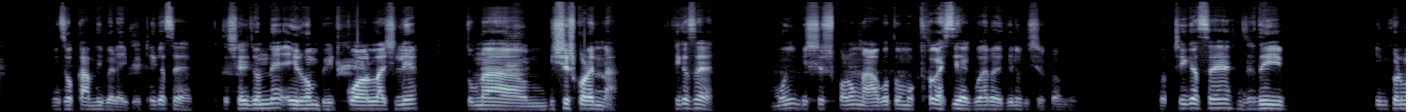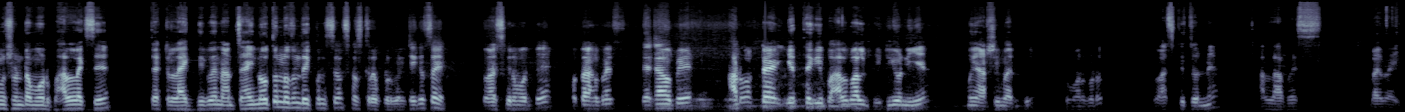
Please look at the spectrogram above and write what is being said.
নিজেও কান্দি বেড়াইবে, ঠিক আছে? তো সেই জন্য এইরকম ভিড কল আসলে তোমরা বিশ্বাস করেন না, ঠিক আছে? মই বিশ্বাস করং না, আগত মুখ ঠকাইছি একবার, ওই জন্য বিশ্বাস করং না। তো ঠিক আছে, যদি ইনফরমেশনটা মোর ভালো লাগছে একটা লাইক দিবেন। আর যাই নতুন নতুন দেখবেন সাবস্ক্রাইব করবেন, ঠিক আছে? তো আজকের মধ্যে কথা হবে, দেখা হবে আরও একটা ইয়ের থেকে ভালো ভালো ভিডিও নিয়ে মুই আসিম আর কি, তোমার ঘর। তো আজকের জন্য আল্লাহ হাফেজ। Bye bye.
